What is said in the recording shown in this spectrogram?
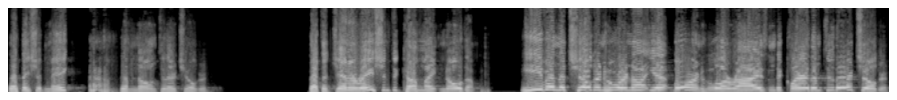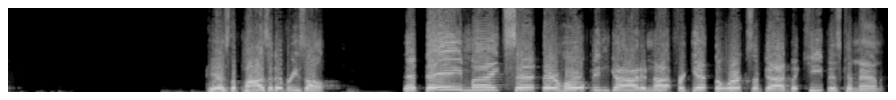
that they should make them known to their children, that the generation to come might know them, even the children who are not yet born, who will arise and declare them to their children. Here's the positive result that they might set their hope in God and not forget the works of God, but keep his commandments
